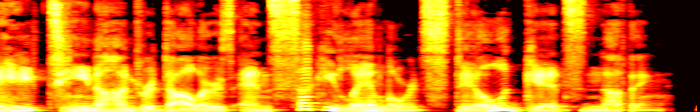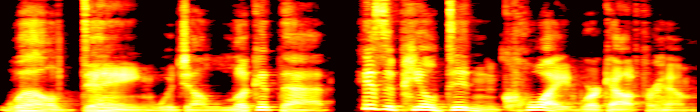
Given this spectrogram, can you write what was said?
$1,800 and sucky landlord still gets nothing. Well, dang, would ya look at that? His appeal didn't quite work out for him.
